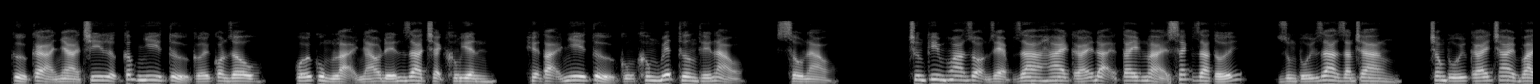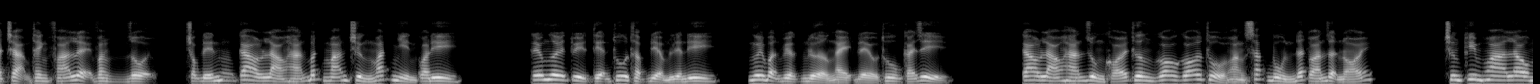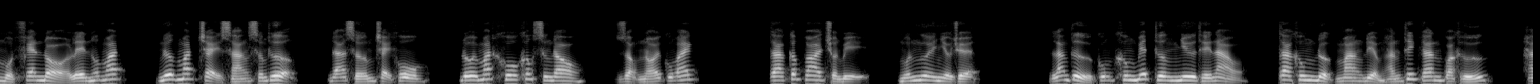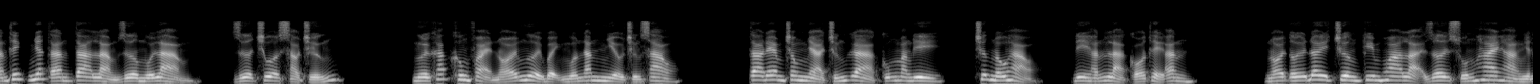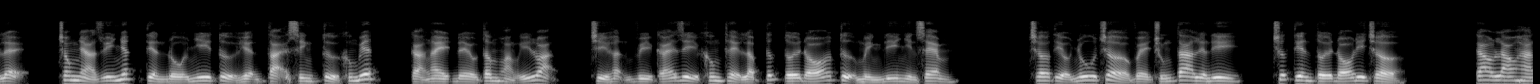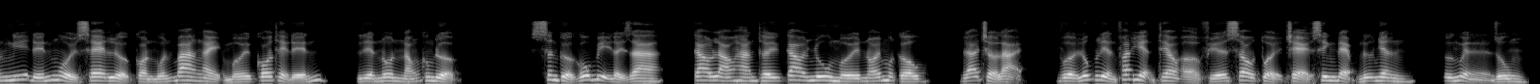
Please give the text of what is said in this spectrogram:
Cử cả nhà chi lực cấp nhi tử cưới con dâu, cuối cùng lại nháo đến ra trạch không yên, hiện tại nhi tử cũng không biết thương thế nào, sâu nào. Trương Kim Hoa dọn dẹp ra hai cái đại tay nải sách ra tới, dùng túi ra gian trang, trong túi cái chai và chạm thanh phá lệ văng rội, chọc đến cao lào hán bất mãn chừng mắt nhìn qua đi. Kêu ngươi tùy tiện thu thập điểm liền đi, ngươi bận việc nửa ngày đều thu cái gì. Cao lão hán dùng khói thương gõ gõ thổ hoàng sắc bùn đất toán giận nói. Trương Kim Hoa lau một phen đỏ lên hốc mắt, nước mắt chảy sáng sớm thượng, đã sớm chảy khô, đôi mắt khô khốc sưng đau, giọng nói cũng ách. Ta cấp hoa chuẩn bị, muốn ngươi nhiều chuyện. Lãng tử cũng không biết thương như thế nào, ta không được mang điểm hắn thích ăn quá khứ, hắn thích nhất ăn ta làm dưa muối làm, dưa chua xào trứng. Người khác không phải nói người bệnh muốn ăn nhiều trứng sao. Ta đem trong nhà trứng gà cũng mang đi, trước nấu hảo, đi hắn là có thể ăn. Nói tới đây Trương Kim Hoa lại rơi xuống hai hàng nhiệt lệ, trong nhà duy nhất tiền đồ nhi tử hiện tại sinh tử không biết, cả ngày đều tâm hoảng ý loạn, chỉ hận vì cái gì không thể lập tức tới đó tự mình đi nhìn xem. Chờ Tiểu Nhu trở về chúng ta liền đi, trước tiên tới đó đi chờ. Cao Lao Hán nghĩ đến ngồi xe lửa còn muốn ba ngày mới có thể đến, liền nôn nóng không được. Sân cửa gỗ bị đẩy ra, Cao Lao Hán thấy Cao Nhu mới nói một câu, đã trở lại, vừa lúc liền phát hiện theo ở phía sau tuổi trẻ xinh đẹp nữ nhân, ứng nguyện dung.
